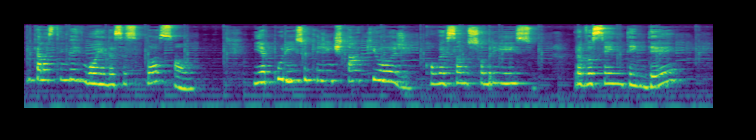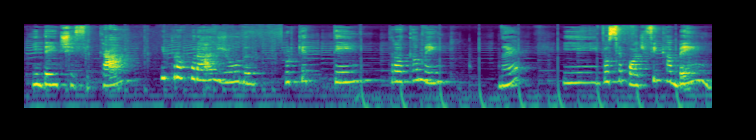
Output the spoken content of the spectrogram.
porque elas têm vergonha dessa situação. E é por isso que a gente está aqui hoje, conversando sobre isso, para você entender, identificar e procurar ajuda, porque tem tratamento, né? E você pode ficar bem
